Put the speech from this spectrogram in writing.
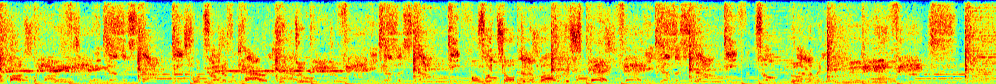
some things Ain't gonna me that's what men of character do. When we're talking about respect, building a community,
